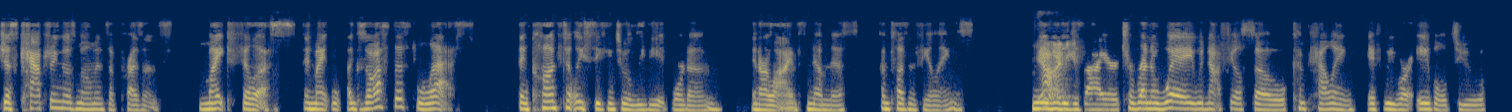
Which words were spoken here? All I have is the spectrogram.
Just capturing those moments of presence might fill us and might exhaust us less than constantly seeking to alleviate boredom in our lives, numbness, unpleasant feelings. Maybe yeah, the mean, desire to run away would not feel so compelling if we were able to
